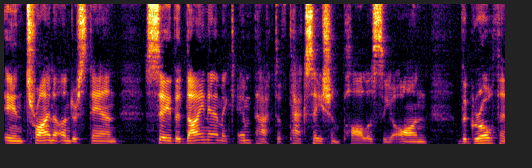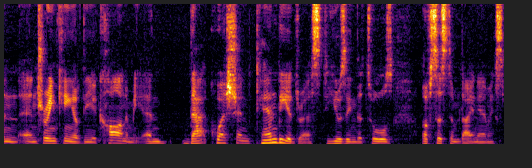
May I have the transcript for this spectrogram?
in trying to understand, say, the dynamic impact of taxation policy on the growth and, and shrinking of the economy. And that question can be addressed using the tools of system dynamics.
